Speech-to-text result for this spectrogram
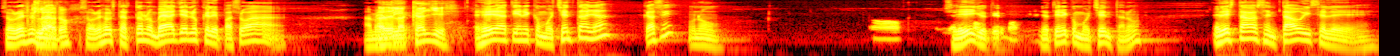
Sobre eso, claro. sobre eso trastornos. Vea ayer lo que le pasó a a, de la calle. ¿Ella tiene como 80 ya? ¿Casi? ¿O no? No. Sí, ya tiene como 80, ¿no? Él estaba sentado y se le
